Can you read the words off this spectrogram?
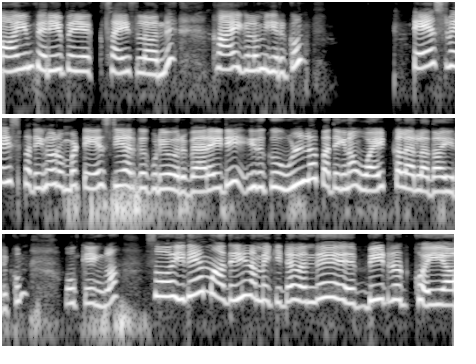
காயும் பெரிய பெரிய சைஸில் வந்து காய்களும் இருக்கும். டேஸ்ட் வைஸ் பார்த்திங்கன்னா ரொம்ப டேஸ்டியாக இருக்கக்கூடிய ஒரு வெரைட்டி இதுக்கு உள்ளே பார்த்திங்கன்னா ஒயிட் கலரில் தான் இருக்கும். ஓகேங்களா ஸோ இதே மாதிரி நம்மக்கிட்ட வந்து பீட்ரூட் கொய்யா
